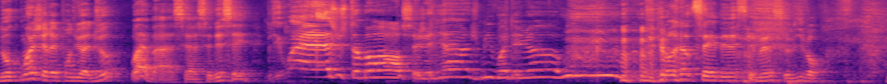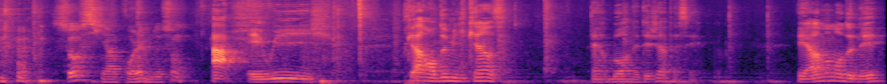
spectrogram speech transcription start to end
Donc, moi, j'ai répondu à Joe. Ouais, bah, c'est ACDC. Il me dit, ouais, justement, c'est génial, je m'y vois déjà. C'est des SMS vivants. Sauf s'il y a un problème de son. Ah, et oui. Car en 2015, Airborne est déjà passé. Et à un moment donné,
